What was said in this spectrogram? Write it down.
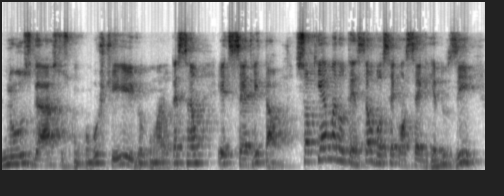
nos gastos com combustível, com manutenção, etc e tal. Só que a manutenção você consegue reduzir,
